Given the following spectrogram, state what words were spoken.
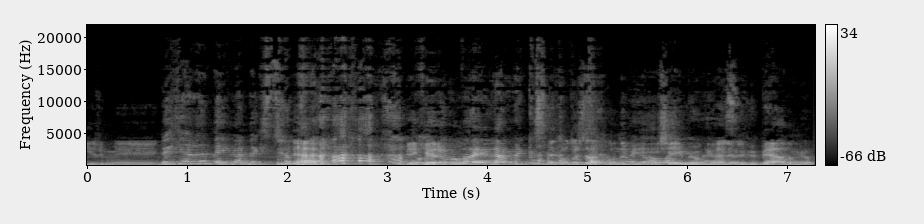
20... Bekarım, evlenmek istiyorum. Bekarım ama evlenmek kısmet olursa artık onu bir Allah şeyim yok yani öyle bir beyanım yok.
